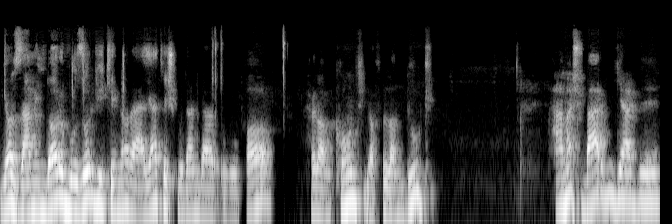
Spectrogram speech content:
یا زمیندار بزرگی که اینا رعیتش بودن در اروپا فلان کنت یا فلان دوک همش برمیگرده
